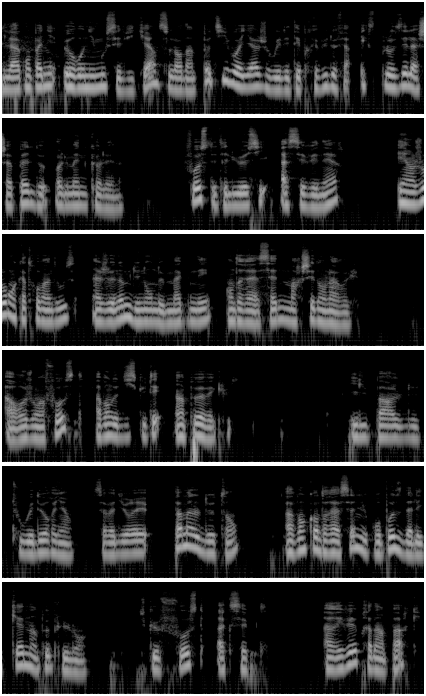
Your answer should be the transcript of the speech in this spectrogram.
Il a accompagné Euronymous et Vikernes lors d'un petit voyage où il était prévu de faire exploser la chapelle de Holmenkollen. Faust était lui aussi assez vénère, et un jour en 92, un jeune homme du nom de Magné Andreasen marchait dans la rue. A rejoint Faust avant de discuter un peu avec lui. Il parle de tout et de rien, ça va durer pas mal de temps, avant qu'Andreasen lui propose d'aller ken un peu plus loin, ce que Faust accepte. Arrivé près d'un parc,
